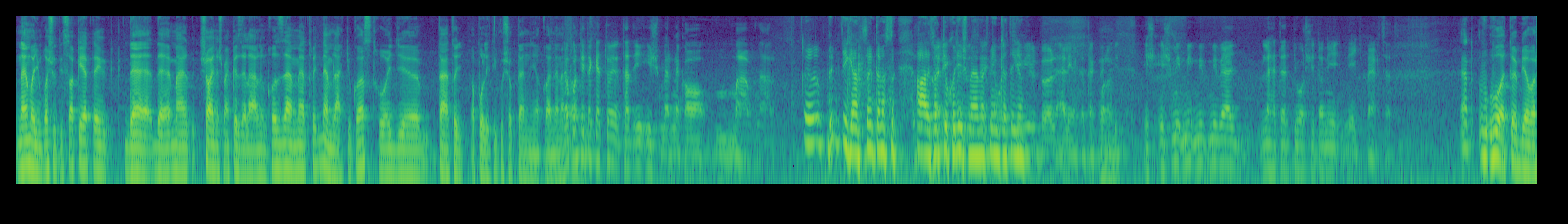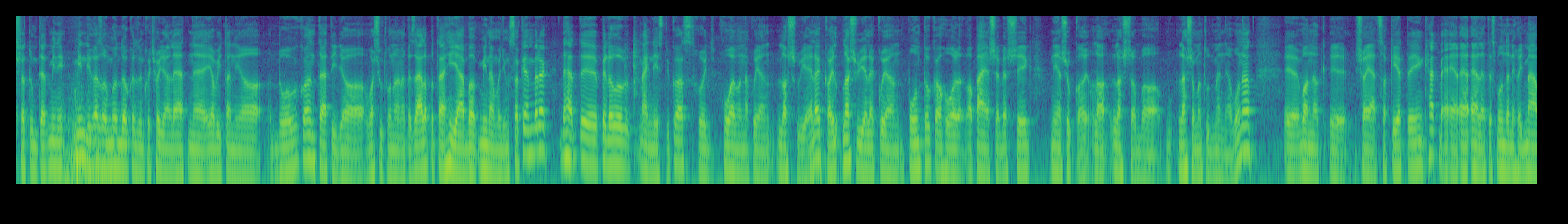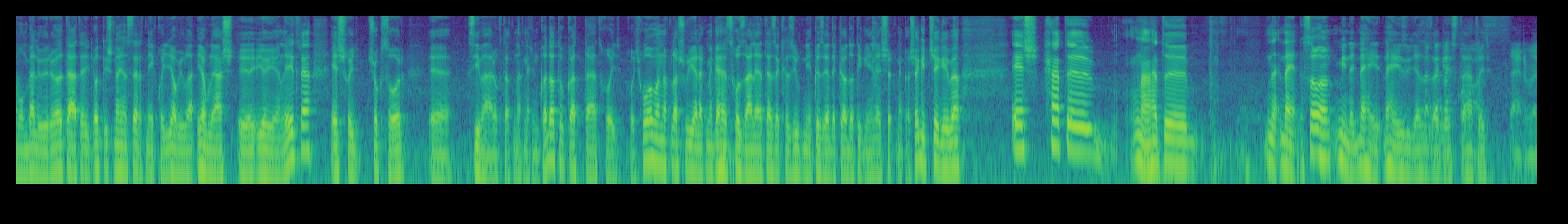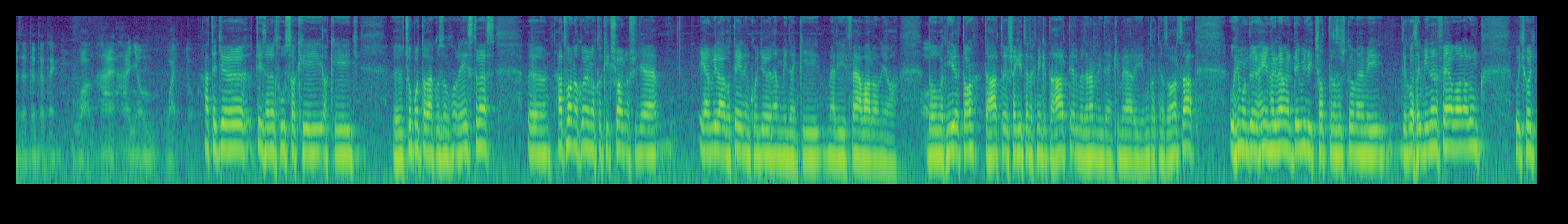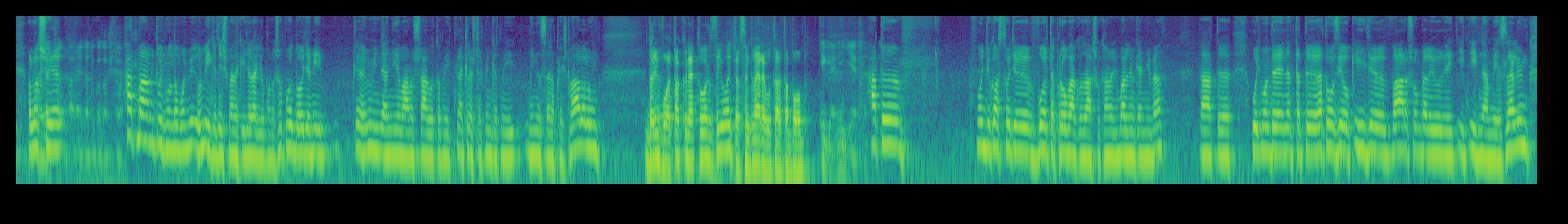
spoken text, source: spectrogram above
nem vagyunk vasúti szakértők, de, de már sajnos már közel állunk hozzá, mert hogy nem látjuk azt, hogy, tehát, hogy a politikusok tenni akarnának. De akkor titeket tehát ismernek a MÁV-nál? Igen, szerintem ezt állíthatjuk, hogy ismernek minket. Igen. Civilből elértetek valamit. És, és mi, mi, mi, mivel lehetett gyorsítani négy percet? Hát volt több javaslatunk, tehát mindig, mindig azon gondolkozunk, hogy hogyan lehetne javítani a dolgokon, tehát így a vasútvonalnak az állapotán, hiába mi nem vagyunk szakemberek, de hát például megnéztük azt, hogy hol vannak olyan lassú jelek. A lassú jelek olyan pontok, ahol a pályasebesség néha sokkal lassabb a, lassabban tud menni a vonat, vannak saját szakértőink, hát el, el lehet ezt mondani, hogy mávon belülről, tehát ott is nagyon szeretnék, hogy javulás jöjjön létre, és hogy sokszor szivárogtatnak nekünk adatokat, tehát hogy, hogy hol vannak lassú jelek, meg ehhez hozzá lehet ezekhez jutni a közérdekű adatigényléseknek a segítségével. És hát, na hát, ne, ne, szóval mindegy, nehéz, nehéz ügy ez az egész. Tehát, hogy szervezetetek van? Hány, hányan vagytok? Hát egy 15-20, aki, aki így csoporttalálkozókon részt vesz. Hát vannak olyanok, akik sajnos ugye ilyen világot élünk, hogy nem mindenki meri felvállalni a dolgot nyíltan, tehát segítenek minket a háttérben, de nem mindenki meri mutatni az arcát. Úgymond én meg Leventén mindig csattanozostól, mert mi gyakorlatilag mindent felvállalunk. Úgyhogy a lassú él... Hát már, mint úgy mondom, hogy minket ismernek így a legjobban a csoportban, ugye mi minden nyilvánosságot, amit megkerestek minket, mi minden szereplést vállalunk. De hogy voltak retorzióitok? Szerintem erre utalt a Bob. Igen, így értem. Hát mondjuk azt, hogy voltak próbálkozások, hogy maradjunk ennyiben. Tehát úgymond, tehát retorziók így városon belül így, így, így nem észlelünk.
